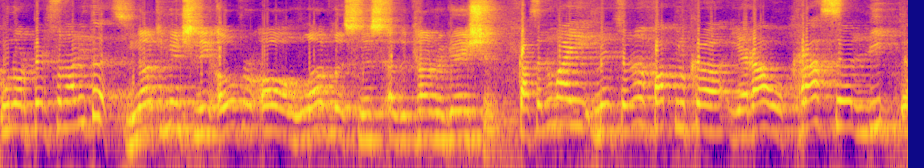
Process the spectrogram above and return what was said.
unor personalități. Not to mention the overall lovelessness of the congregation. Ca să nu mai menționăm faptul că era o crasă lip, uh,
